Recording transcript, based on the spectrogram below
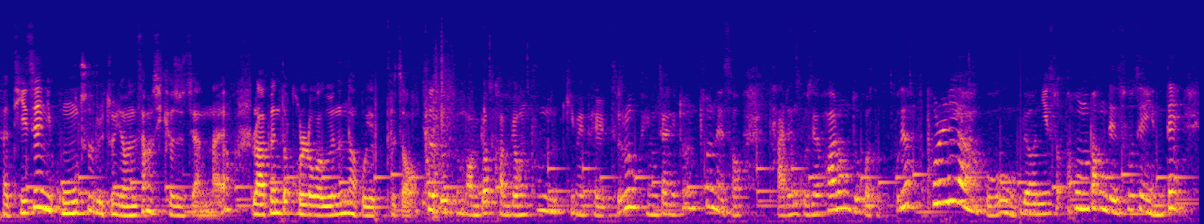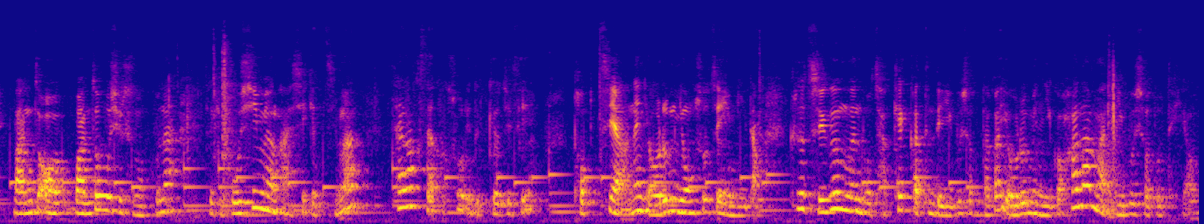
자, 디즈니 공주를 좀 연상시켜주지 않나요? 라벤더 컬러가 은은하고 예쁘죠? 벨트도 좀 완벽한 명품 느낌의 벨트로 굉장히 쫀쫀해서 다른 곳에 활용도가 높고요. 폴리하고 면이 소- 혼방된 소재인데 만져, 어, 만져보실 순 없구나. 이렇게 보시면 아시겠지만 사각사각 소리 느껴지세요? 덥지 않은 여름용 소재입니다. 그래서 지금은 뭐 자켓 같은 데 입으셨다가 여름엔 이거 하나만 입으셔도 돼요.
